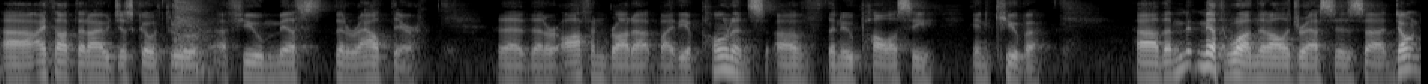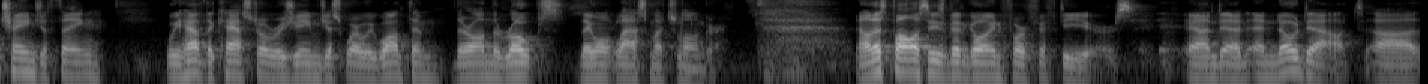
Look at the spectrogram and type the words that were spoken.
Uh, I thought that I would just go through a few myths that are out there. that, that are often brought up by the opponents of the new policy in Cuba. Uh, the myth one that I'll address is uh, don't change a thing. We have the Castro regime just where we want them. They're on the ropes. They won't last much longer. Now, this policy has been going for 50 years. And, and, and no doubt, uh,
